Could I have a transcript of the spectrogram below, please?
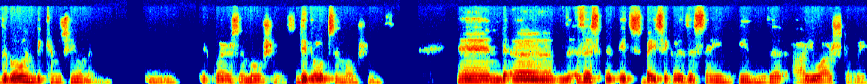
the golem becomes human, acquires emotions, develops emotions. And uh, this, it's basically the same in the RUR story.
